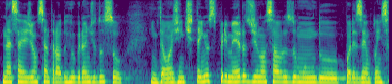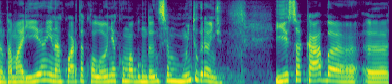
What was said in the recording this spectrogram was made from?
nessa região central do Rio Grande do Sul. Então a gente tem os primeiros dinossauros do mundo, por exemplo, em Santa Maria e na quarta colônia com uma abundância muito grande. E isso acaba uh,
